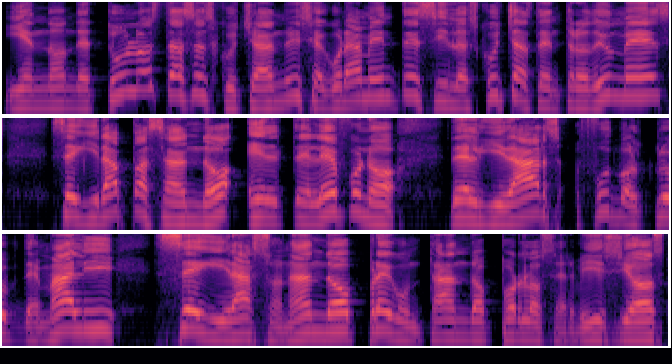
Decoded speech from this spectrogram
y en donde tú lo estás escuchando y seguramente si lo escuchas dentro de un mes seguirá pasando el teléfono del Guidars Fútbol Club de Mali seguirá sonando preguntando por los servicios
